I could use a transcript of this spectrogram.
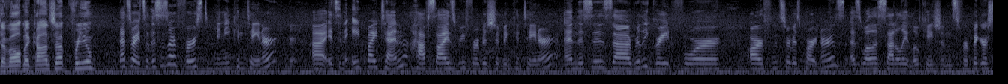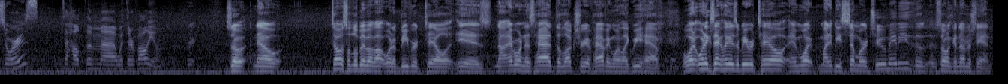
development concept for you. That's right. So this is our first mini container. Uh, it's an 8 by 10 half-size refurbished shipping container, and this is uh, really great for our food service partners as well as satellite locations for bigger stores to help them uh, with their volume. Great. So now, tell us a little bit about what a beaver tail is. Not everyone has had the luxury of having one like we have. what, what exactly is a beaver tail, and what might it be similar to? Maybe the, someone can understand.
